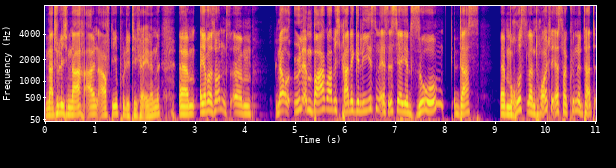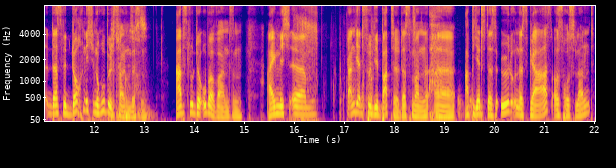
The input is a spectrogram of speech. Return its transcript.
Natürlich nach allen AfD-PolitikerInnen. Ähm, ja, aber sonst, ähm, genau, Ölembargo habe ich gerade gelesen. Es ist ja jetzt so, dass ähm, Russland heute erst verkündet hat, dass wir doch nicht in Rubel zahlen müssen. Absoluter Oberwahnsinn. Eigentlich, ähm, stand jetzt zur Debatte, dass man äh, ab jetzt das Öl und das Gas aus Russland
